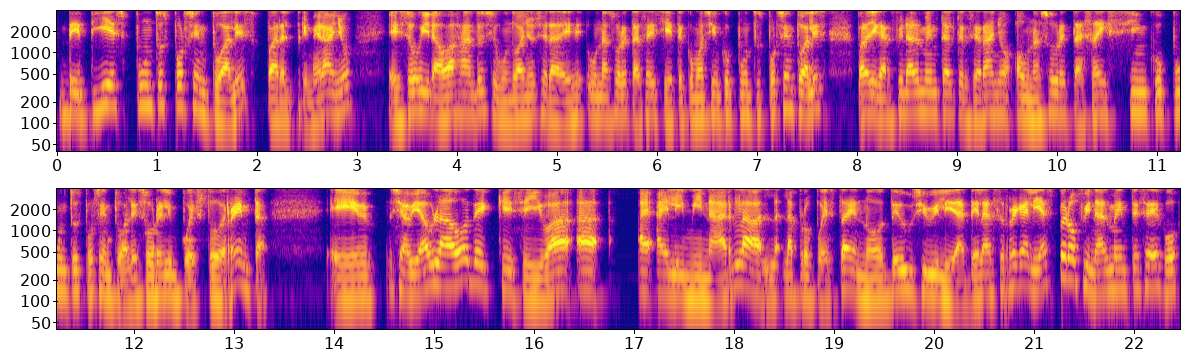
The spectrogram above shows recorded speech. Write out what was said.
de 10 puntos porcentuales para el primer año. Eso irá bajando, el segundo año será de una sobretasa de 7,5 puntos porcentuales para llegar finalmente al tercer año a una sobretasa de 5 puntos porcentuales sobre el impuesto de renta. Eh, se había hablado de que se iba a, a, eliminar la, la, propuesta de no deducibilidad de las regalías, pero finalmente se dejó,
